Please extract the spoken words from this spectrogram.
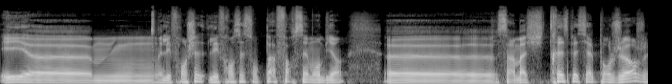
et euh, les Français, les Français sont pas forcément bien. Euh, c'est un match très spécial pour George,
